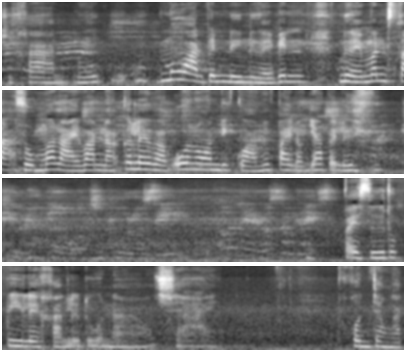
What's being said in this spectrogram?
ขี้ข้านหนูเมื่อวานเป็นเหนื่อยๆเป็นเหนื่อยมันสะสมมาหลายวันอะก็เลยแบบโอ้นอนดีกว่าไม่ไปหรอกย่าไปเลย ไปซื้อทุกปีเลยค่ะฤดูหนาวใช่ คนจังหวัด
